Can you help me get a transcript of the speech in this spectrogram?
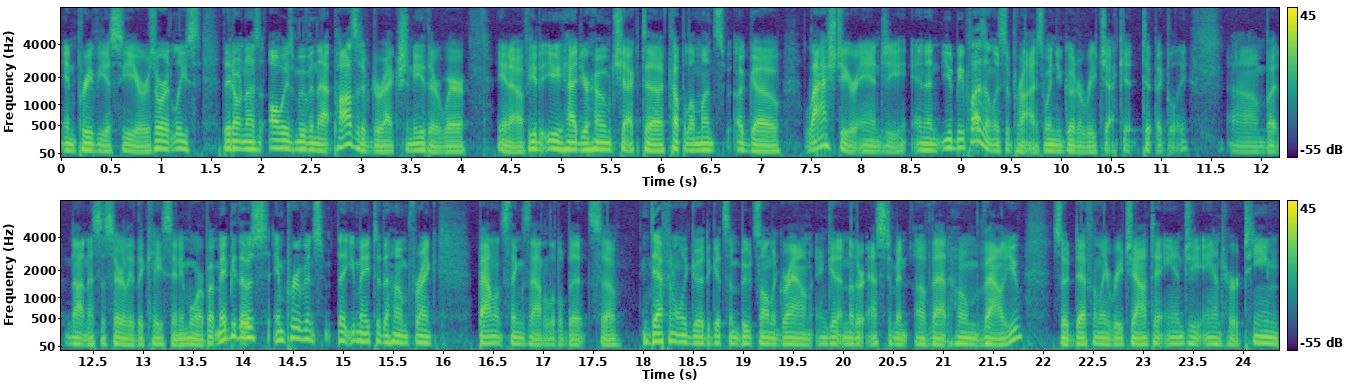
in previous years, or at least they don't always move in that positive direction either. Where, you know, if you, you had your home checked a couple of months ago last year, Angie, and then you'd be pleasantly surprised when you go to recheck it typically, um, but not necessarily the case anymore. But maybe those improvements that you made to the home, Frank, balance things out a little bit. So, definitely good to get some boots on the ground and get another estimate of that home value. So definitely reach out to Angie and her team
